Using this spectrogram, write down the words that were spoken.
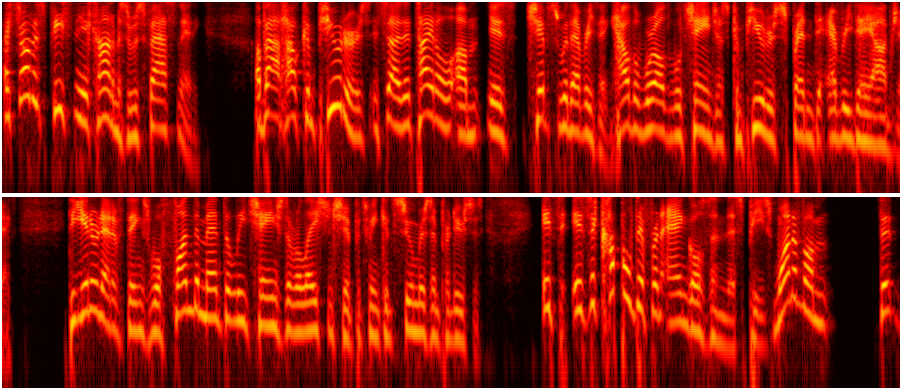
I saw this piece in The Economist. It was fascinating about how computers, it's uh, the title um, is Chips with Everything, How the World Will Change as Computers Spread into Everyday Objects the Internet of Things will fundamentally change the relationship between consumers and producers. It's is a couple different angles in this piece. One of them, the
